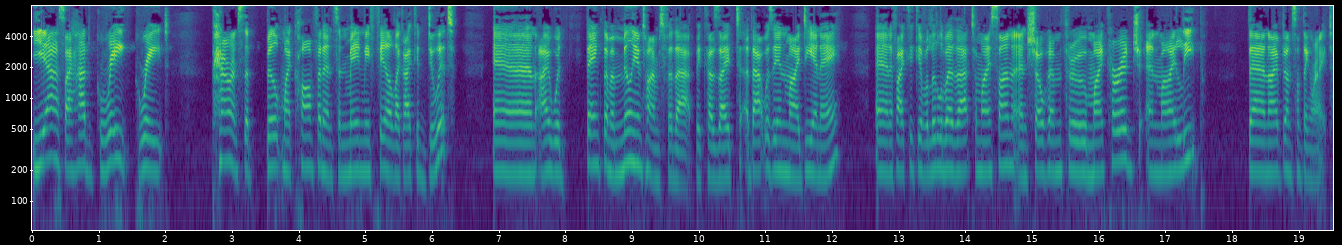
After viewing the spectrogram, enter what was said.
Yes, I had great, great parents that built my confidence and made me feel like I could do it, and I would thank them a million times for that because I t- that was in my DNA and if I could give a little bit of that to my son and show him through my courage and my leap, then I've done something right.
